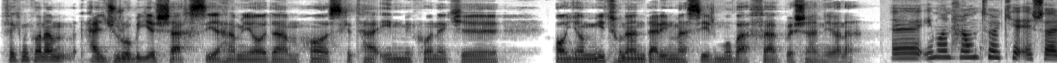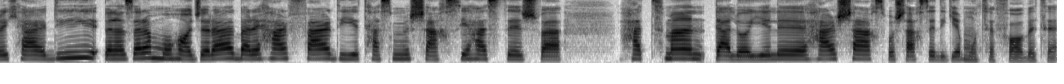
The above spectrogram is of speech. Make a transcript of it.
فکر می‌کنم تجربه شخصی همه آدم هاست که تعیین می‌کنه که آیا می‌تونن در این مسیر موفق بشن یا نه. ایمان همونطور که اشاره کردی به نظرم مهاجرت برای هر فردی تصمیم شخصی هستش و حتما دلایل هر شخص با شخص دیگه متفاوته.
